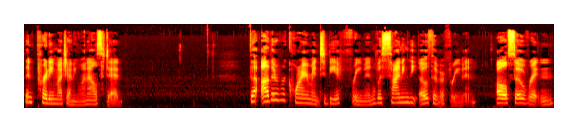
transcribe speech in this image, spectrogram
than pretty much anyone else did. The other requirement to be a freeman was signing the oath of a freeman, also written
